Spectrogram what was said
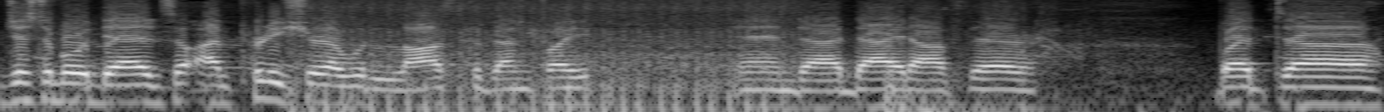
just about dead. So I'm pretty sure I would have lost the gunfight and uh, died off there. But uh,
